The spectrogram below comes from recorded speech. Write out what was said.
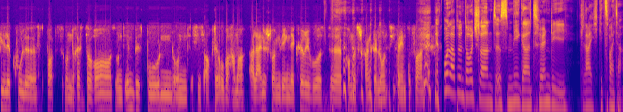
viele coole Spots und Restaurants und Imbissbuden und es ist auch der Oberhammer. Alleine schon wegen der Currywurst, äh, Pommes Schranke lohnt sich dahin zu fahren. Urlaub in Deutschland ist mega trendy. Gleich geht's weiter.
